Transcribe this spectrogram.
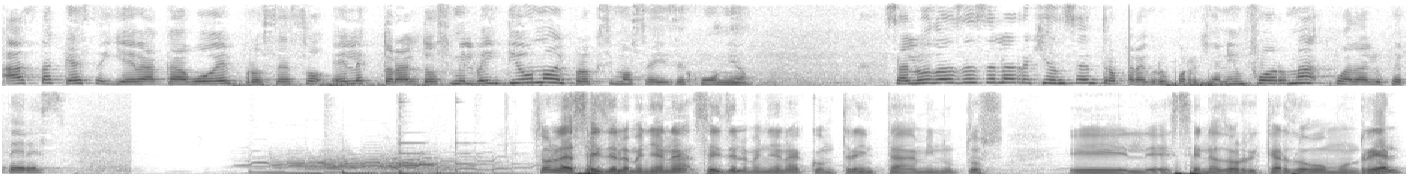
hasta que se lleve a cabo el proceso electoral 2021 el próximo 6 de junio. Saludos desde la región centro para Grupo Región Informa, Guadalupe Pérez. Son las 6 de la mañana, 6 de la mañana con 30 minutos. El eh, senador Ricardo Monreal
